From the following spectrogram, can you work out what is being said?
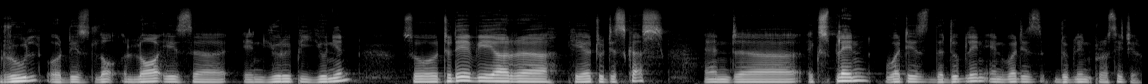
rule or this law, law is uh, in European Union. So today we are uh, here to discuss and uh, explain what is the Dublin and what is Dublin procedure.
